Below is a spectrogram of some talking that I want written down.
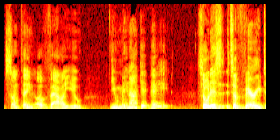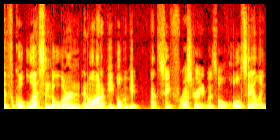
something of value, you may not get paid. So it is. It's a very difficult lesson to learn, and a lot of people who get, I'd say, frustrated with whole, wholesaling,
